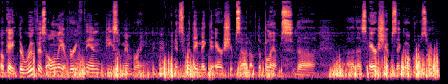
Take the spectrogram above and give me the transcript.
Okay, the roof is only a very thin piece of membrane, and it's what they make the airships out of, the blimps, the uh, those airships that go across Europe.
